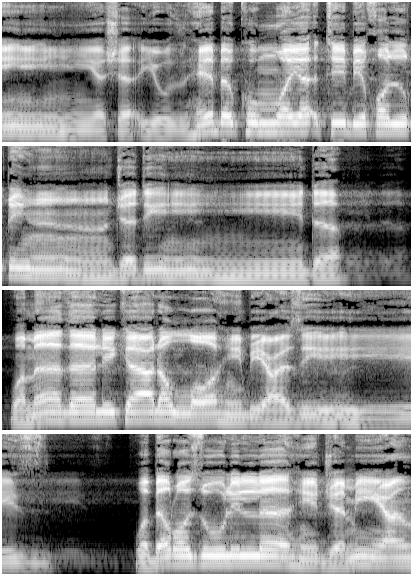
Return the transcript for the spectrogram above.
إن يشأ يذهبكم ويأتي بخلق جديد. وما ذلك على الله بعزيز. وبرزوا لله جميعا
